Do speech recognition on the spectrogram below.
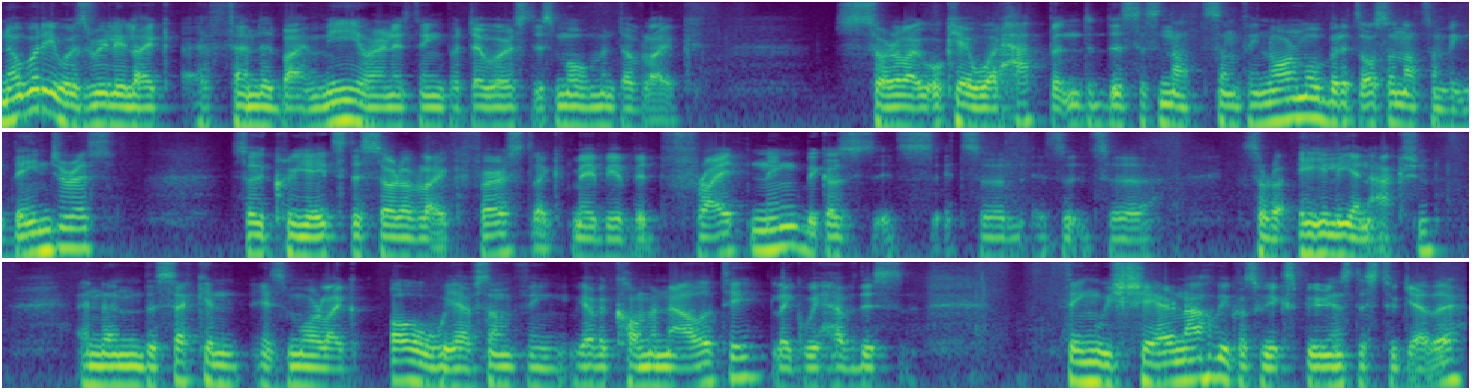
Nobody was really like offended by me or anything but there was this moment of like sort of like okay what happened? This is not something normal but it's also not something dangerous so it creates this sort of like first like maybe a bit frightening because it's it's a it's a, it's a sort of alien action. And then the second is more like oh we have something we have a commonality. Like we have this thing we share now because we experienced this together.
